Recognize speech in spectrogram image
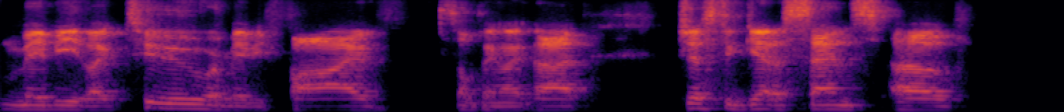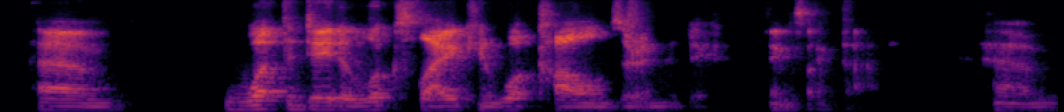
maybe like two or maybe five, something like that, just to get a sense of um, what the data looks like and what columns are in the data, things like that. Um,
